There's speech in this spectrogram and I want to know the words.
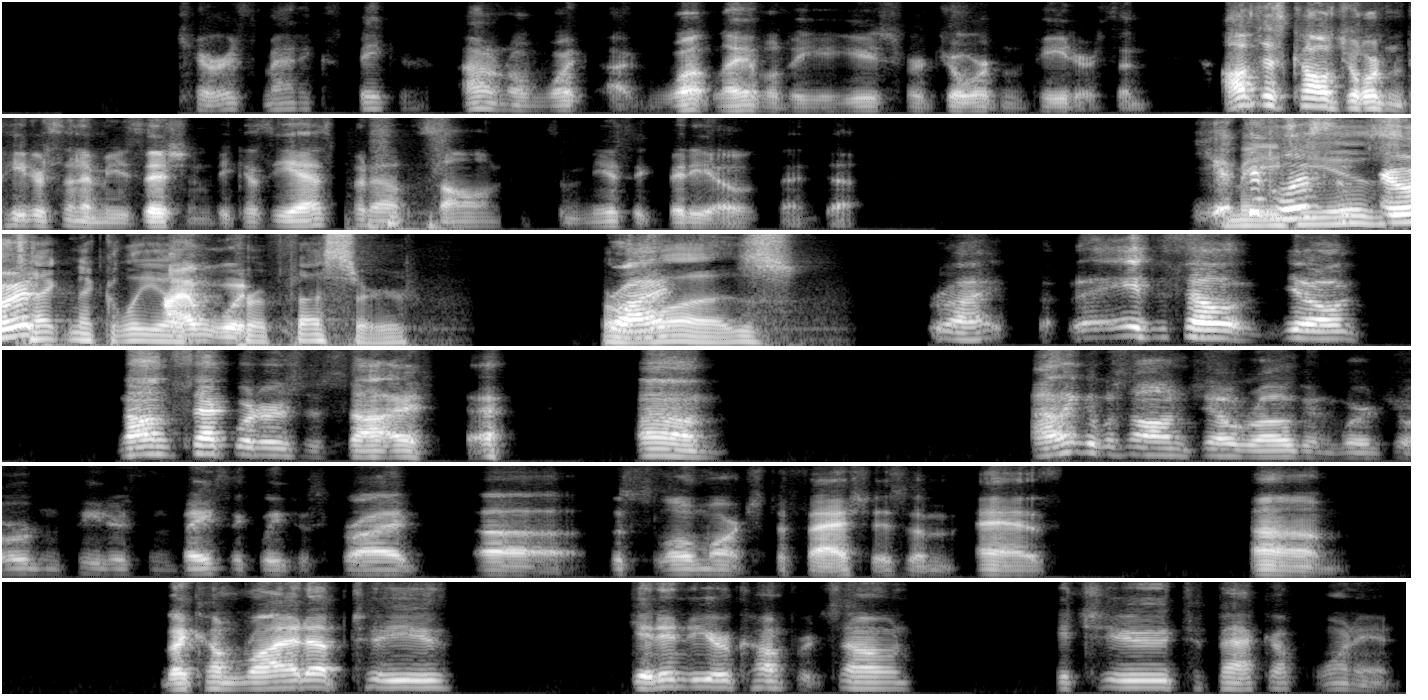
charismatic speaker. I don't know what uh, what label do you use for Jordan Peterson. I'll just call Jordan Peterson a musician because he has put out songs, some music videos, and uh, you I mean, can listen he is to it. technically a professor, or right. was. Right. So you know, non sequiturs aside, um, I think it was on Joe Rogan where Jordan Peterson basically described uh, the slow march to fascism as um, they come right up to you, get into your comfort zone, get you to back up one inch,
